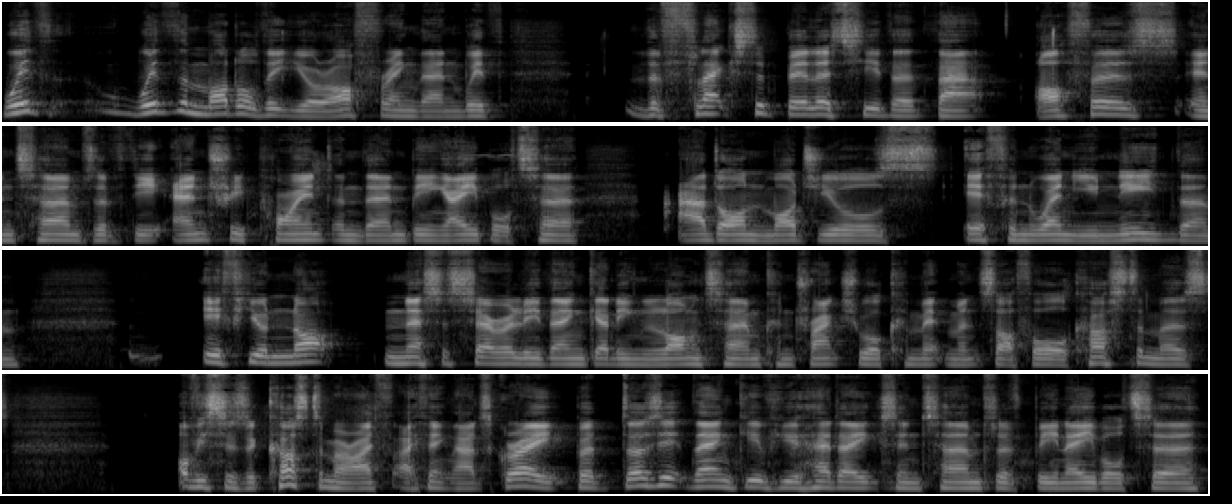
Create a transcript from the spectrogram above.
with with the model that you're offering then with the flexibility that that offers in terms of the entry point and then being able to add on modules if and when you need them. If you're not necessarily then getting long term contractual commitments off all customers, obviously, as a customer, I, I, think that's great. But does it then give you headaches in terms of being able to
